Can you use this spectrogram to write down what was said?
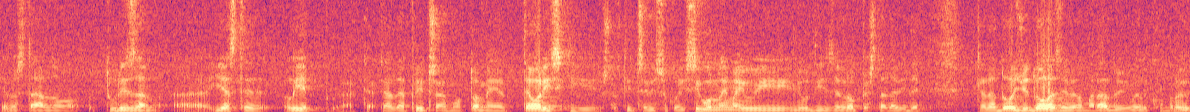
jednostavno turizam e, jeste lijep kada pričamo o tome teorijski što se tiče visoko i sigurno imaju i ljudi iz Evrope šta da vide. Kada dođu i dolaze veoma raduju u velikom broju,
